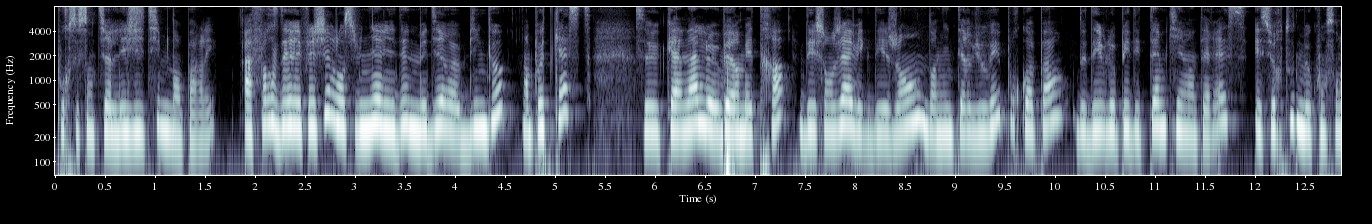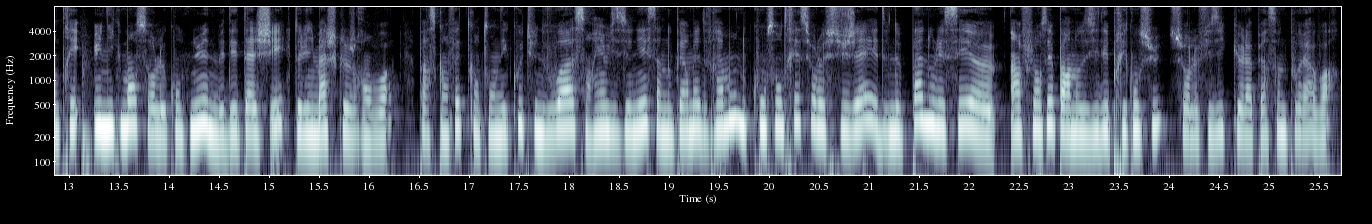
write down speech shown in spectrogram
pour se sentir légitime d'en parler. À force de réfléchir, j'en suis venue à l'idée de me dire euh, bingo, un podcast. Ce canal permettra d'échanger avec des gens, d'en interviewer, pourquoi pas, de développer des thèmes qui m'intéressent et surtout de me concentrer uniquement sur le contenu et de me détacher de l'image que je renvoie parce qu'en fait quand on écoute une voix sans rien visionner, ça nous permet vraiment de nous concentrer sur le sujet et de ne pas nous laisser euh, influencer par nos idées préconçues sur le physique que la personne pourrait avoir.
